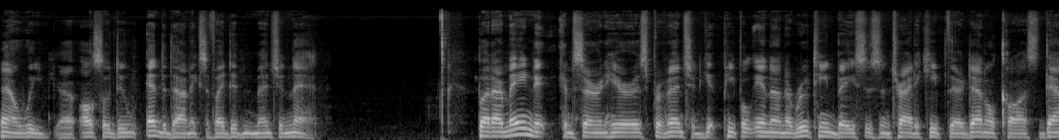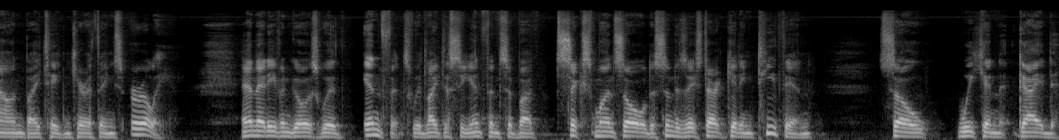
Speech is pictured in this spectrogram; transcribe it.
Now, we uh, also do endodontics if I didn't mention that. But our main concern here is prevention. Get people in on a routine basis and try to keep their dental costs down by taking care of things early. And that even goes with infants. We'd like to see infants about six months old as soon as they start getting teeth in so we can guide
